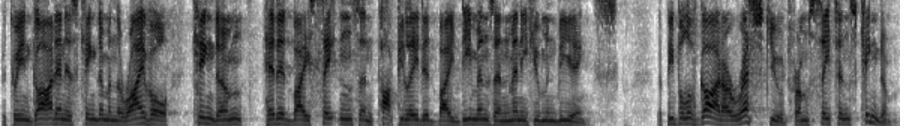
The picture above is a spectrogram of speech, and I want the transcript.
between God and his kingdom and the rival kingdom headed by Satan's and populated by demons and many human beings. The people of God are rescued from Satan's kingdom.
